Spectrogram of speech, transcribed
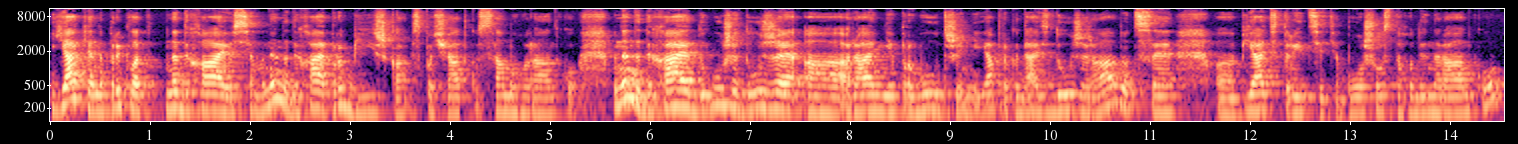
Як я, наприклад, надихаюся, мене надихає пробіжка спочатку, з самого ранку. Мене надихає дуже-дуже раннє пробудження. Я прокидаюсь дуже рано, це 5.30 або 6 година ранку,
